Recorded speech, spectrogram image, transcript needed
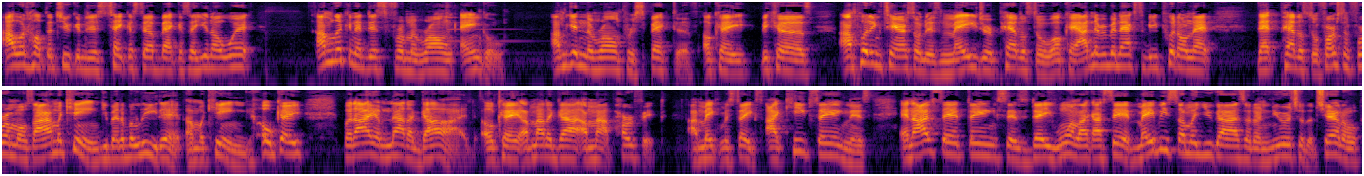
I would hope that you can just take a step back and say, you know what? I'm looking at this from the wrong angle. I'm getting the wrong perspective, okay? Because I'm putting Terrance on this major pedestal. Okay, I've never been asked to be put on that that pedestal. First and foremost, I'm a king. You better believe that. I'm a king, okay? But I am not a god, okay? I'm not a god. I'm not perfect. I make mistakes. I keep saying this, and I've said things since day one. Like I said, maybe some of you guys that are newer to the channel,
